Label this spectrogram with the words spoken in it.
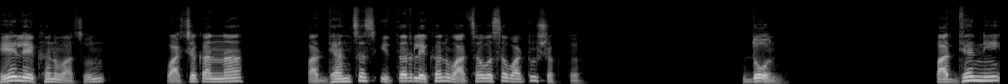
हे लेखन वाचून वाचकांना पाध्यांचंच इतर लेखन वाचावंसं वाटू शकतं. दोन. पाध्यांनी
